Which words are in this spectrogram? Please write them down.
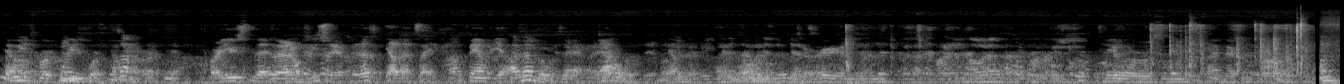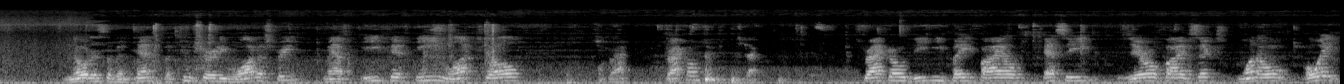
Yeah, Weedsbrook and Weedsbrook, Center. Yeah, or used to, be- I don't know if you say it, but that's, yeah, that's like, a family, yeah. I remember it was there, I lived there, but I didn't- I didn't know any of the. Terry and then Taylor or something, Rhinebeck Notice of intent for two thirty Water Street, map E fifteen, lot twelve. Straco? Straco, DEP file SE zero five six one oh oh eight.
